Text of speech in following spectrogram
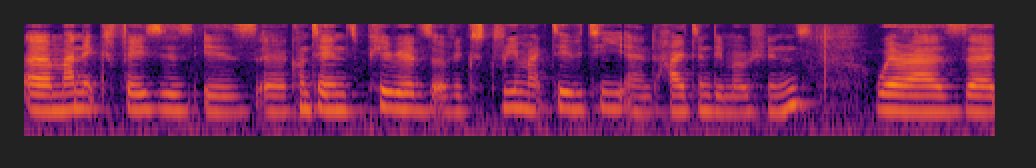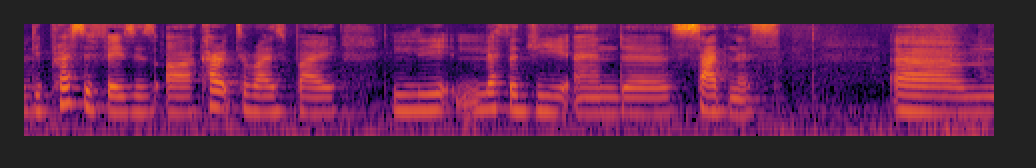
Uh, manic phases is uh, contains periods of extreme activity and heightened emotions, whereas uh, depressive phases are characterized by le- lethargy and uh, sadness. Um,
